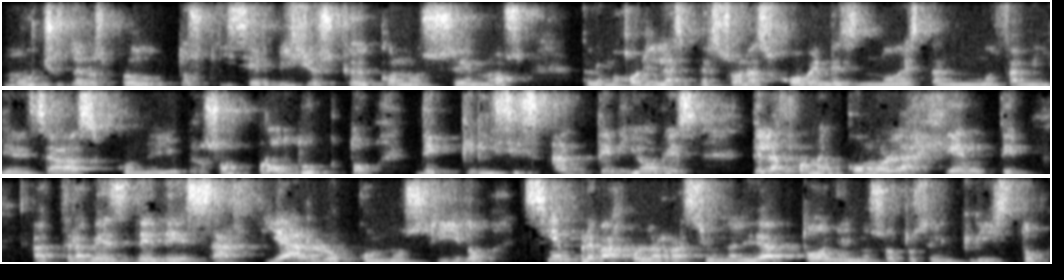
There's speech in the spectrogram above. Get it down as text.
Muchos de los productos y servicios que hoy conocemos, a lo mejor las personas jóvenes no están muy familiarizadas con ello, pero son producto de crisis anteriores, de la forma en cómo la gente, a través de desafiar lo conocido, siempre bajo la racionalidad, Toño y nosotros en Cristo,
